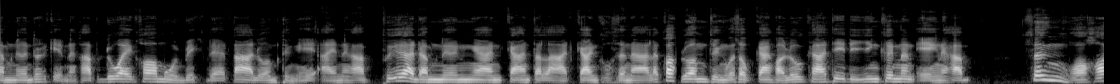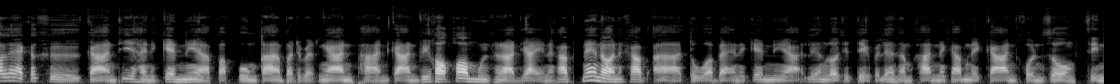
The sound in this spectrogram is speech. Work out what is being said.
ดำเนินธุรกิจนะครับด้วยข้อมูล Big Data รวมถึง AI นะครับเพื่อดำเนินงานการตลาดการโฆษณา แล้วก็รวมถึงประสบการณ์ของลูกค้าที่ดียิ่งขึ้นนั่นเองนะครับ ซึ่งหัวข้อแรกก็คือการที่ไฮนิเกนเนี่ยปรับปรุงการปฏิบัติงานผ่านการวิเคราะห์ข้อมูลขนาดใหญ่นะครับ แน่นอนนะครับตัวแบรนด์ไฮนิเกนเนี่ยเรื่องโลจิสติกเป็นเรื่องสำคัญนะครับในการขนส่งสิน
